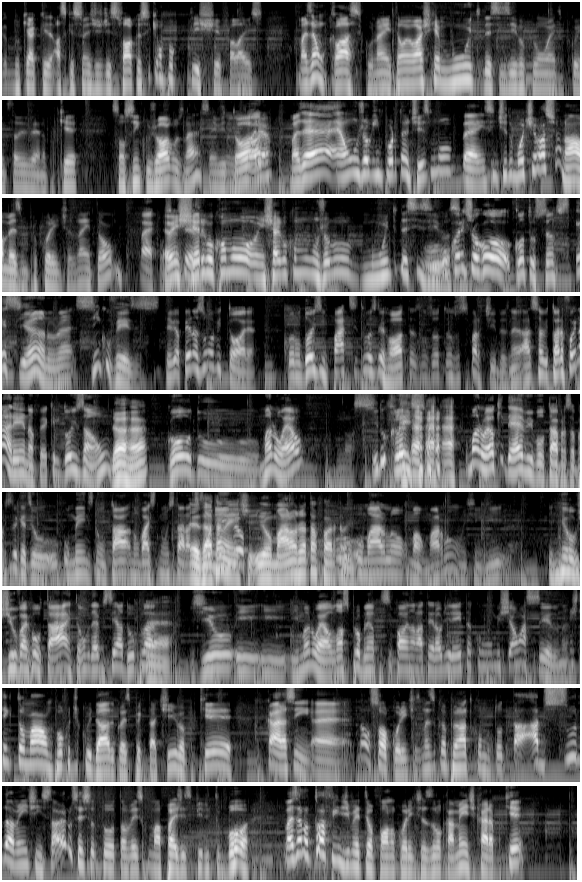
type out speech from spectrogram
do que as questões de desfalque, eu sei que é um pouco clichê falar isso, mas é um clássico, né? Então eu acho que é muito decisivo pro momento que o Corinthians tá vivendo, porque são cinco jogos, né? Sem vitória, mas é, é um jogo importantíssimo é, em sentido motivacional mesmo pro Corinthians, né? Então É, eu certeza. enxergo como, eu enxergo como um jogo muito decisivo. O, o assim. Corinthians jogou contra o Santos esse ano, né? Cinco vezes. Teve apenas uma vitória. Foram dois empates e duas derrotas nos outros, nas outras partidas, né? Essa vitória foi na Arena, foi aquele 2 a 1 Aham. gol do Manuel E do Cleison. o Manuel que deve voltar para essa partida, quer dizer, o, o Mendes não, tá, não, vai, não estará disponível. Exatamente. E o Marlon já tá fora também. O, o Marlon, bom, o Marlon, enfim, e, e o Gil vai voltar, então deve ser a dupla É. Gil e, e, e Manuel. O nosso problema principal é na lateral direita com o Michel Macedo, né? A gente tem que tomar um pouco de cuidado com a expectativa, porque, cara, assim, é, não só o Corinthians, mas o campeonato como um todo tá absurdamente instável. Eu não sei se eu tô, talvez, com uma paz de espírito boa, mas eu não tô afim de meter o pau no Corinthians loucamente, cara, porque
